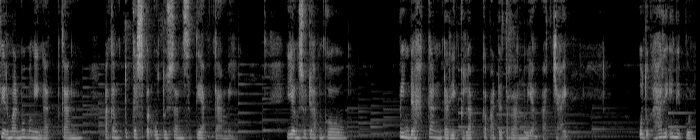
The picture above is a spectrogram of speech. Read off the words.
firman-Mu mengingatkan akan tugas perutusan setiap kami yang sudah Engkau pindahkan dari gelap kepada terangmu yang ajaib. Untuk hari ini pun,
